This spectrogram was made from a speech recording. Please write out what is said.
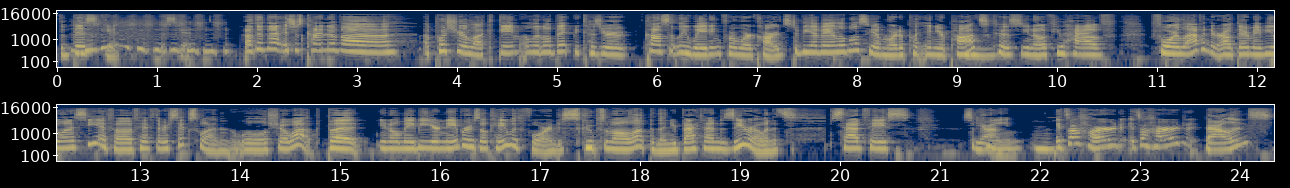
the biscuit. Biscuit. Other than that, it's just kind of a a push your luck game a little bit because you're constantly waiting for more cards to be available, so you have more to put in your pots. Mm-hmm. Because you know, if you have four lavender out there, maybe you want to see if a fifth or sixth one will show up. But you know, maybe your neighbor is okay with four and just scoops them all up, and then you're back down to zero, and it's sad face supreme. it's a hard it's a hard balance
